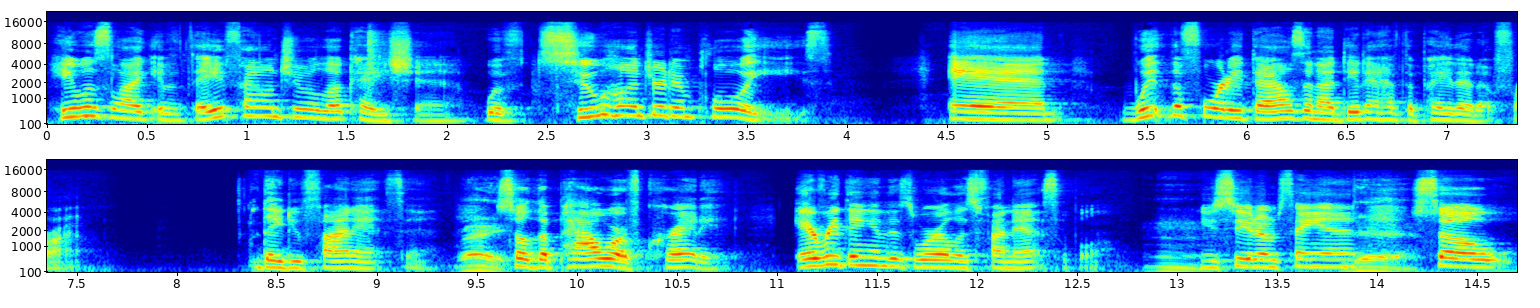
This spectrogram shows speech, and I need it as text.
He was like, if they found you a location with 200 employees and with the 40,000, I didn't have to pay that up front. They do financing. Right. So the power of credit. Everything in this world is financeable. Mm. You see what I'm saying? Yeah. So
